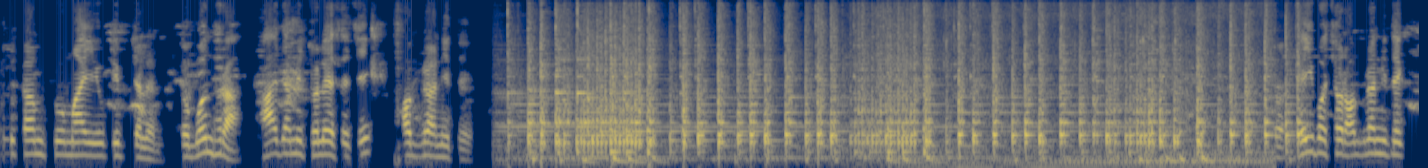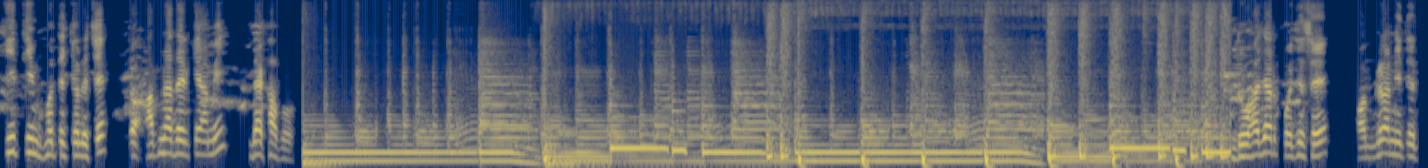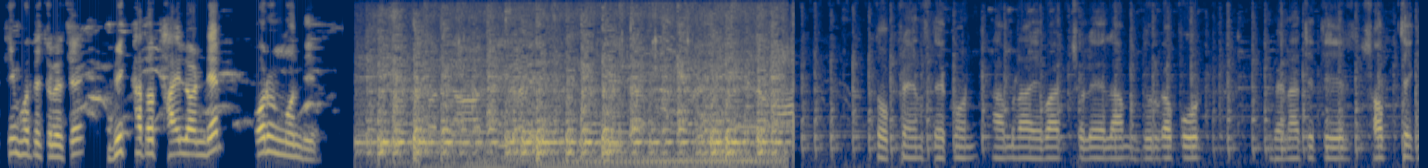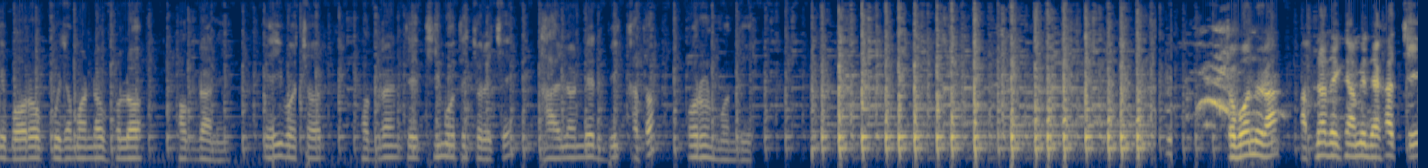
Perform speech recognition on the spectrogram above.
Welcome to my YouTube channel তো বন্ধুরা, আজ আমি চলে এসেছি অগ্রাণীতে। এই বছর অগ্রাণীতে কি থিম হতে চলেছে, তো আপনাদেরকে আমি দেখাবো। দু হাজার পঁচিশে অগ্রাণীতে থিম হতে চলেছে বিখ্যাত থাইল্যান্ডের অরুণ মন্দির। তো ফ্রেন্ডস দেখুন আমরা এবার চলে এলাম দুর্গাপুর বেনাচিতির সব থেকে বড় পূজা মণ্ডপ হলো অগ্রাণী। এই বছর অগ্রাণীতে থিম হতে চলেছে থাইল্যান্ডের বিখ্যাত অরুণ মন্দির। তো বন্ধুরা আপনাদেরকে আমি দেখাচ্ছি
